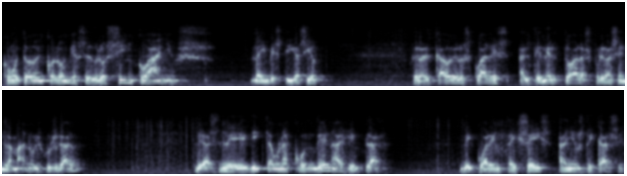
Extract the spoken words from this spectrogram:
Como todo en Colombia, se duró cinco años la investigación pero al cabo de los cuales, al tener todas las pruebas en la mano el juzgado, le, dicta una condena ejemplar de 46 años de cárcel,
